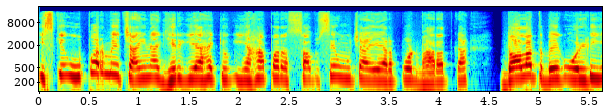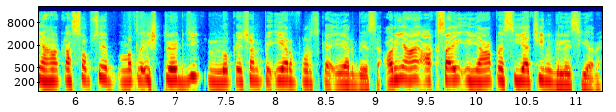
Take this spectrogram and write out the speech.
इसके ऊपर में चाइना घिर गया है क्योंकि यहाँ पर सबसे ऊँचा एयरपोर्ट भारत का, दौलत बेग ओल्डी यहाँ का सबसे मतलब स्ट्रेटजिक लोकेशन पे एयरफोर्स का एयरबेस है। और यहाँ अक्साई, यहाँ पे सियाचिन ग्लेशियर है।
